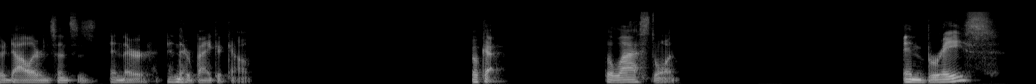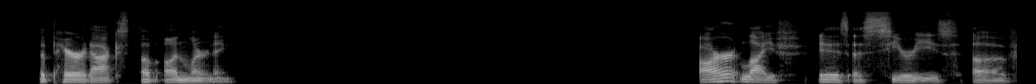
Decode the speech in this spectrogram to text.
their dollar and cents is in their in their bank account. Okay. The last one. Embrace the paradox of unlearning. Our life is a series of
